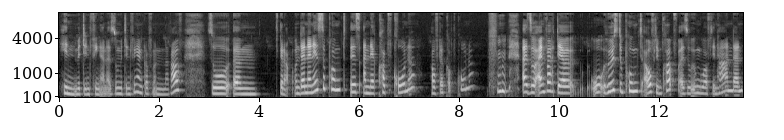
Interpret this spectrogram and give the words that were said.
hin mit den Fingern. Also mit den Fingern klopft man dann darauf. So, ähm, genau. Und dann der nächste Punkt ist an der Kopfkrone, auf der Kopfkrone. also einfach der höchste Punkt auf dem Kopf, also irgendwo auf den Haaren dann,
